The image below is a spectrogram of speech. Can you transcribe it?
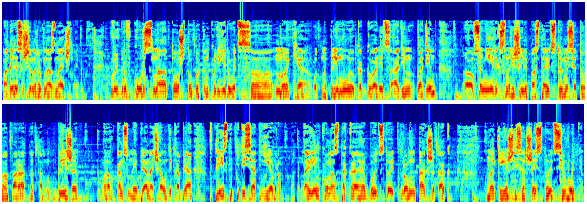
Модели совершенно равнозначные. Выбрав курс на то, чтобы конкурировать с э, Nokia вот напрямую, как говорится, один в один, э, в Sony Ericsson решили поставить стоимость этого аппарата там ближе к концу ноября, началу декабря в 350 евро. Вот новинка у нас такая будет стоить ровно так же, как Nokia E66 стоит сегодня.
